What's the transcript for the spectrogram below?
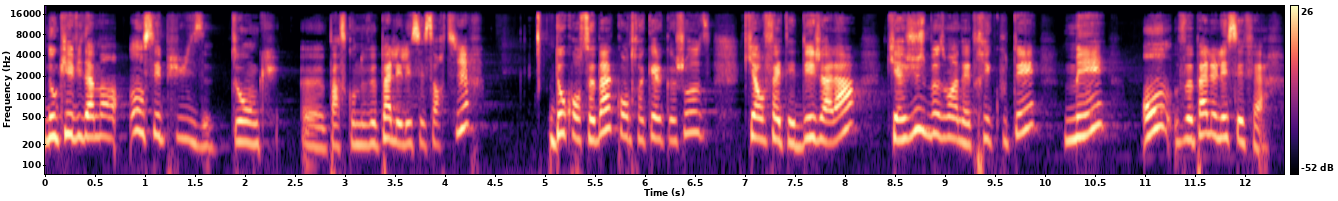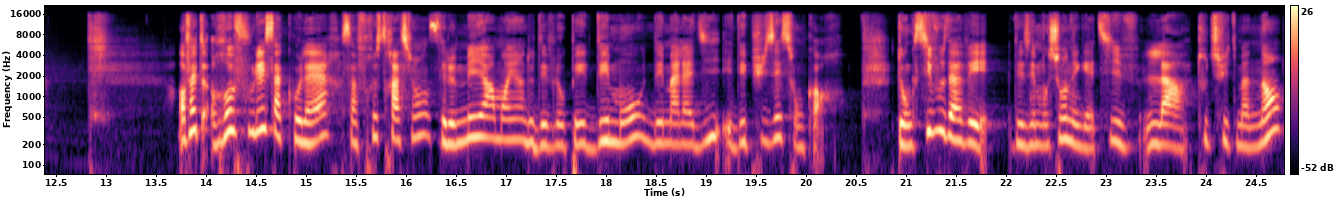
Donc, évidemment, on s'épuise, donc euh, parce qu'on ne veut pas les laisser sortir. Donc on se bat contre quelque chose qui en fait est déjà là, qui a juste besoin d'être écouté, mais on veut pas le laisser faire. En fait, refouler sa colère, sa frustration, c'est le meilleur moyen de développer des maux, des maladies et d'épuiser son corps. Donc si vous avez des émotions négatives là, tout de suite maintenant,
